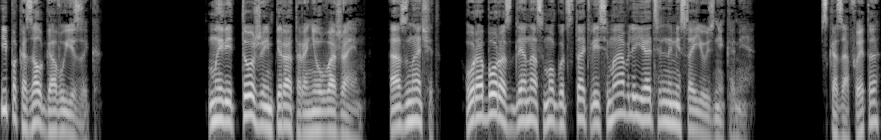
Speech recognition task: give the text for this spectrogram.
и показал Гаву язык. «Мы ведь тоже императора не уважаем, а значит, Ураборос для нас могут стать весьма влиятельными союзниками». Сказав это,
